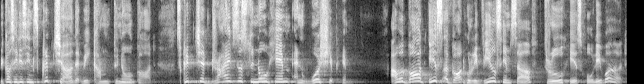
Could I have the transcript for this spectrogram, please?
Because it is in Scripture that we come to know God. Scripture drives us to know Him and worship Him. Our God is a God who reveals Himself through His holy word.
